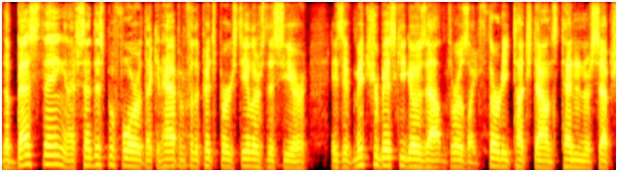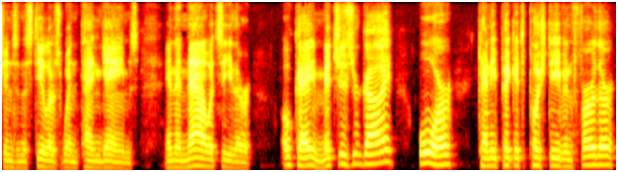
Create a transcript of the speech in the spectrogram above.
The best thing, and I've said this before, that can happen for the Pittsburgh Steelers this year is if Mitch Trubisky goes out and throws like 30 touchdowns, 10 interceptions, and the Steelers win 10 games. And then now it's either, okay, Mitch is your guy, or Kenny Pickett's pushed even further.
